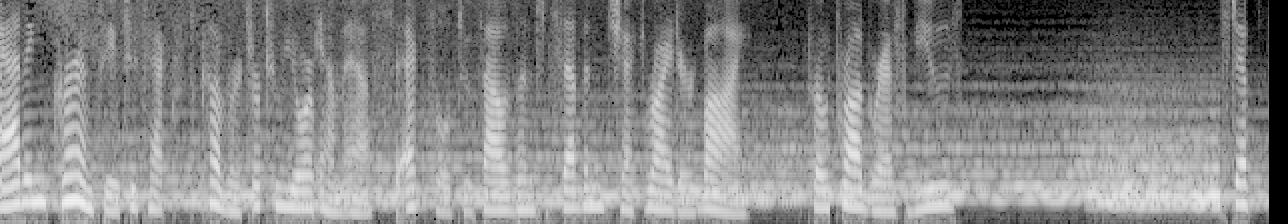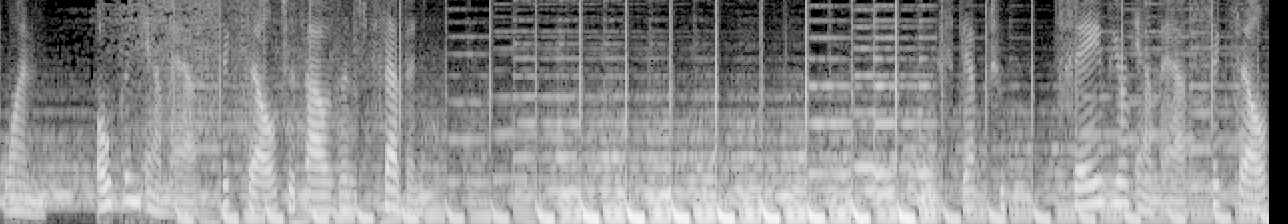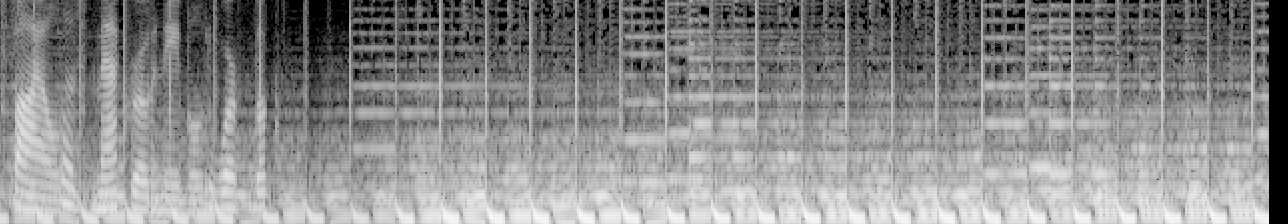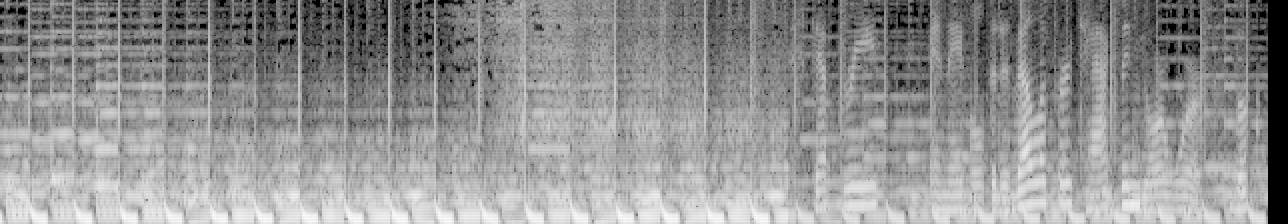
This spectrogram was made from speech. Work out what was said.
Adding currency to text cover to your MS Excel 2007 check writer by Pro Progress Views. Step 1. Open MS Excel 2007. Step 2. Save your MS Excel file as macro-enabled workbook. Step 3. Enable the Developer tab in your workbook.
